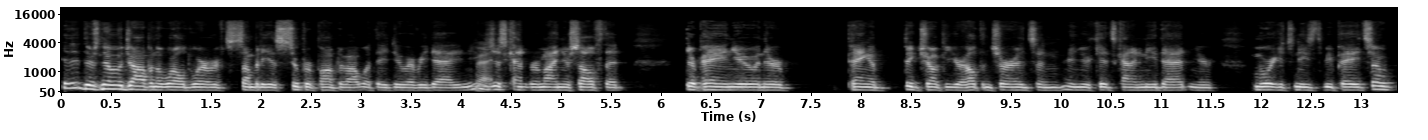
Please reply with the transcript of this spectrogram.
there's no job in the world where somebody is super pumped about what they do every day. And you right. just kind of remind yourself that they're paying you and they're paying a big chunk of your health insurance and, and your kids kind of need that and your mortgage needs to be paid. So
